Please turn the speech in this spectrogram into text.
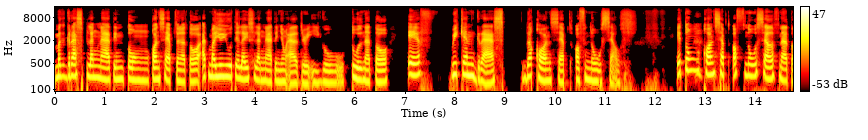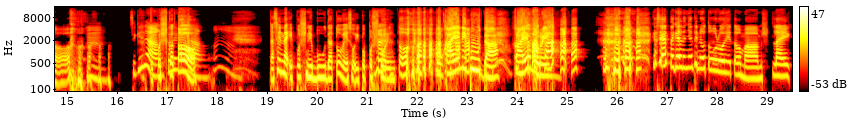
mag-grasp lang natin tong konsepto na to at mayu-utilize lang natin yung alter ego tool na to if we can grasp the concept of no self. Itong concept of no self na to, Mm. Sige lang. Ipush ko to. Mm. kasi naipush ni Buddha to eh, so ipupush ko rin to. Kung kaya ni Buddha, kaya mo rin. kasi ang tagal na niyang tinuturo nito, ma'am. Like,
